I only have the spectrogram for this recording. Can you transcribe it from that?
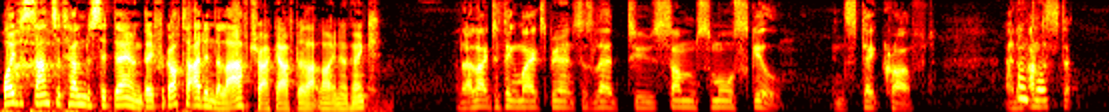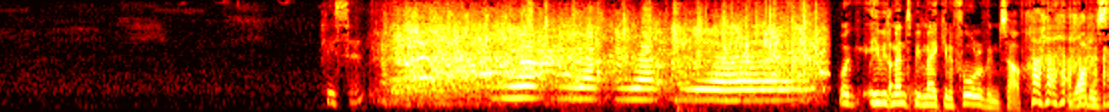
Why did Sansa tell him to sit down? They forgot to add in the laugh track after that line, I think. And I like to think my experience has led to some small skill in statecraft and an Uncle. understand. Please sit. Well, he was meant to be making a fool of himself. What is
